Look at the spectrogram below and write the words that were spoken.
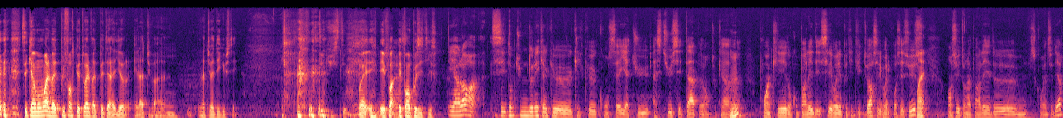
c'est qu'à un moment, elle va être plus forte que toi, elle va te péter la gueule. Et là, tu vas, Mm. là, tu vas déguster. Dégusté. Ouais, et, et pas, et pas en positif. Et alors, c'est donc tu me donnais quelques, quelques conseils, atu- astuces, étapes, en tout cas, Mhm. euh, points clés. Donc on parlait des célébrer les petites victoires, célébrer le processus. Ouais. Ensuite, on a parlé de ce qu'on vient de se dire,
